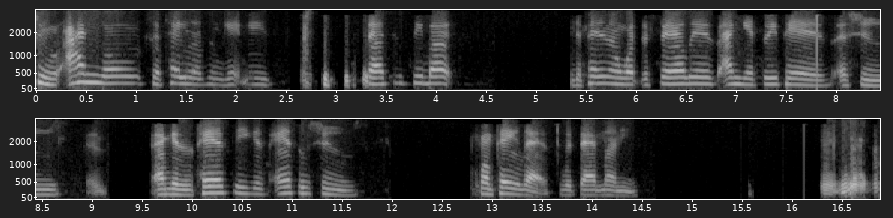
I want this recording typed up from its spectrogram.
Shoot, I can go to Payless and get me specialty, but depending on what the sale is, I can get three pairs of shoes. I can get a pair of sneakers and some shoes from Payless with that money. Mm-hmm.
